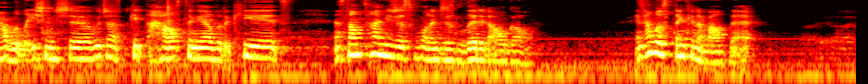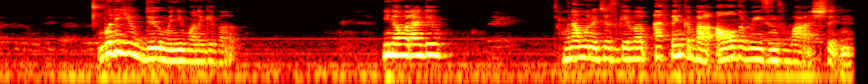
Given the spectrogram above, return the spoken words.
Our relationship, trying to keep the house together, the kids. And sometimes you just want to just let it all go. And I was thinking about that. What do you do when you want to give up? You know what I do? When I want to just give up, I think about all the reasons why I shouldn't.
